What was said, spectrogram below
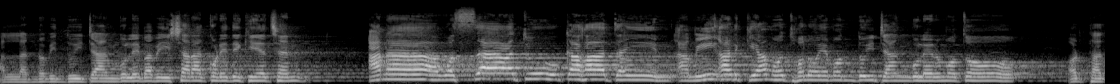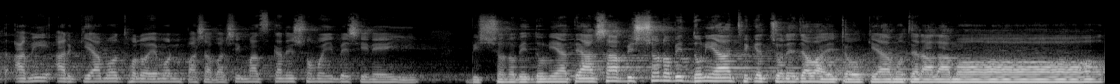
আল্লাহ নবী দুইটা আঙ্গুল এভাবে ইশারা করে দেখিয়েছেন, আনা কাহাতাইন আমি আর কিয়ামত হলো এমন দুইটা আঙ্গুলের মতো। অর্থাৎ, আমি আর কিয়ামত হলো এমন পাশাপাশি মাঝখানে সময় বেশি নেই। বিশ্বনবী দুনিয়াতে আসা বিশ্বনবী দুনিয়া থেকে চলে যাওয়া এটাও কেয়ামতের আলামত।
